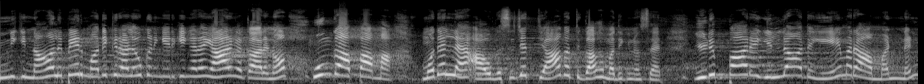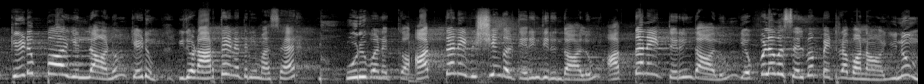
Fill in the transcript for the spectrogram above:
இன்னைக்கு நாலு பேர் மதிக்கிற அளவுக்கு நீங்க இருக்கீங்கன்னா யாருங்க காரணம்? உங்க அப்பா அம்மா. முதல்ல அவங்க செஞ்ச தியாகத்துக்காக மதிக்கணும் சார். இடுப்பாறை இல்லாத ஏமரா மன்னன் கெடுப்பார் இல்லானும் கெடும். இதோட அர்த்தம் என்ன தெரியுமா சார்? ஒருவனுக்கு அத்தனை விஷயங்கள் தெரிந்திருந்தாலும் அத்தனை தெரிந்தாலும் எவ்வளவு செல்வம் பெற்றவனாயினும்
